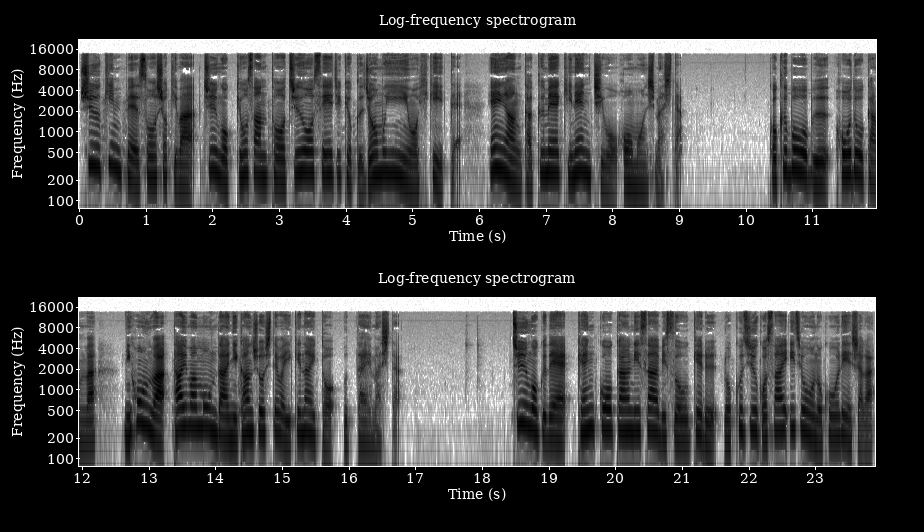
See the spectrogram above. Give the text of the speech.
習近平総書記は中国共産党中央政治局常務委員を率いて、延安革命記念地を訪問しました。国防部報道官は、日本は台湾問題に干渉してはいけないと訴えました。中国で健康管理サービスを受ける65歳以上の高齢者が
